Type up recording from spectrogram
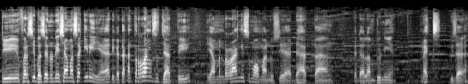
di versi bahasa Indonesia masa kini ya dikatakan terang sejati yang menerangi semua manusia datang ke dalam dunia. Next, bisa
